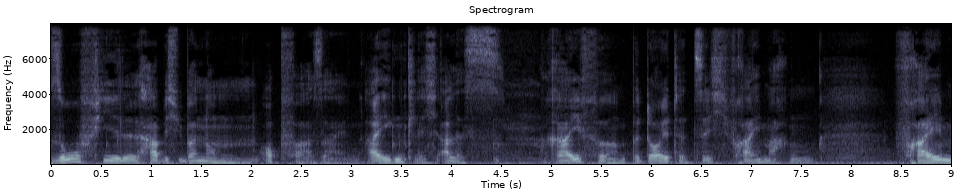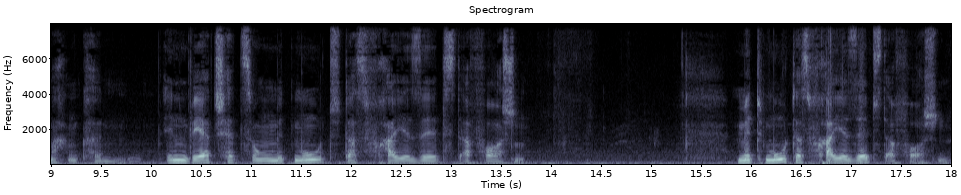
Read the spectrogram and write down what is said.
So viel habe ich übernommen. Opfer sein. Eigentlich alles. Reife bedeutet sich frei machen, frei machen können. In Wertschätzung, mit Mut das freie Selbst erforschen. Mit Mut das freie Selbst erforschen.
